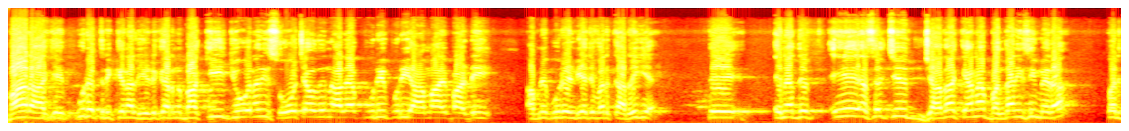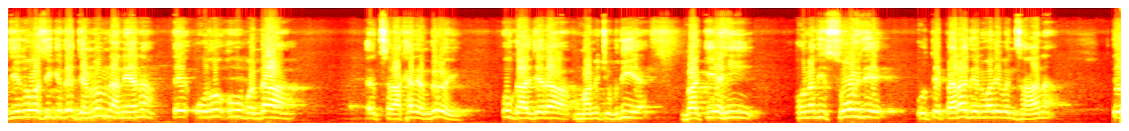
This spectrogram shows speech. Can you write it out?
ਬਾਹਰ ਆ ਕੇ ਪੂਰੇ ਤਰੀਕੇ ਨਾਲ ਲੀਡ ਕਰਨ। ਬਾਕੀ ਜੋ ਉਹਨਾਂ ਦੀ ਸੋਚ ਆ, ਉਹਦੇ ਨਾਲ ਆ, ਪੂਰੀ ਪੂਰੀ ਆਮ ਆਦਮੀ ਪਾਰਟੀ ਆਪਣੇ ਪੂਰੇ ਇੰਡੀਆ 'ਚ ਵਰਕ ਕਰ ਰਹੀ ਹੈ। ਤੇ ਇਹਨਾਂ ਦੇ, ਇਹ ਅਸਲ 'ਚ ਜ਼ਿਆਦਾ ਕਹਿਣਾ ਬੰਦਾ ਨਹੀਂ ਸੀ ਮੇਰਾ, ਪਰ ਜਦੋਂ ਅਸੀਂ ਕਿਤੇ ਜਨਮ ਮਨਾਉਂਦੇ ਆ ਨਾ, ਤੇ ਉਦੋਂ ਉਹ ਬੰਦਾ, ਅਹ ਦੇ ਅੰਦਰ ਹੋਏ। ਉਹ ਗੱਲ ਜਿਹੜਾ ਮਨ ਨੂੰ ਚੁਭਦੀ ਹੈ। ਬਾਕੀ ਅਸੀਂ ਉਹਨਾਂ ਦੀ ਸੋਚ ਦੇ ਉੱਤੇ ਪਹਿਰਾ ਦੇਣ ਵਾਲੇ ਇਨਸਾਨ ਆ। ਤੇ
